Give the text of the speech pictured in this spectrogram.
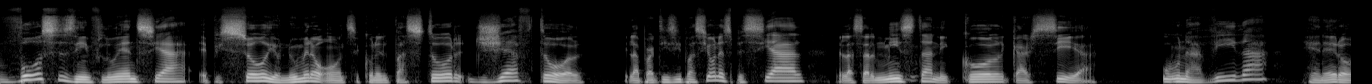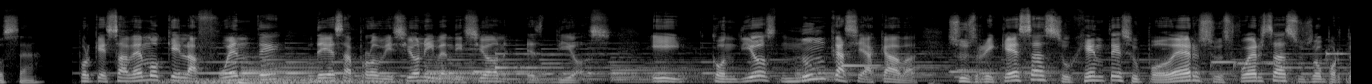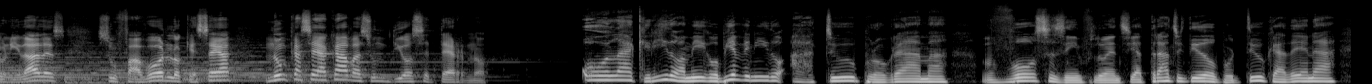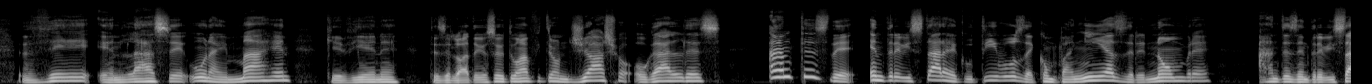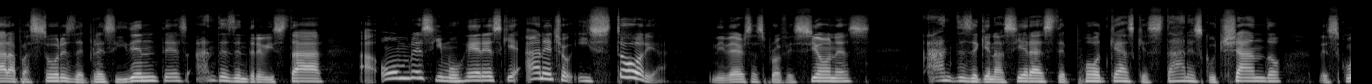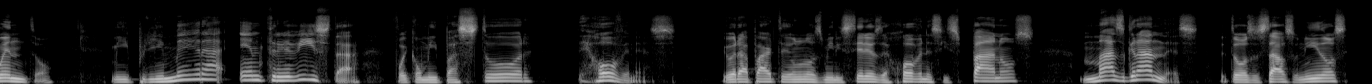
Voces de Influencia, episodio número 11, con el pastor Jeff Toll y la participación especial de la salmista Nicole García. Una vida generosa. Porque sabemos que la fuente de esa provisión y bendición es Dios. Y con Dios nunca se acaba. Sus riquezas, su gente, su poder, sus fuerzas, sus oportunidades, su favor, lo que sea, nunca se acaba. Es un Dios eterno. Hola querido amigo, bienvenido a tu programa Voces de Influencia, transmitido por tu cadena de enlace, una imagen que viene desde lo alto. Yo soy tu anfitrión Joshua Ogaldes antes de entrevistar a ejecutivos de compañías de renombre, antes de entrevistar a pastores de presidentes, antes de entrevistar a hombres y mujeres que han hecho historia en diversas profesiones, antes de que naciera este podcast que están escuchando, les cuento, mi primera entrevista fue con mi pastor de jóvenes. Yo era parte de uno de los ministerios de jóvenes hispanos más grandes de todos Estados Unidos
